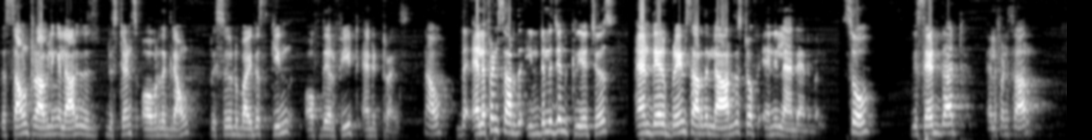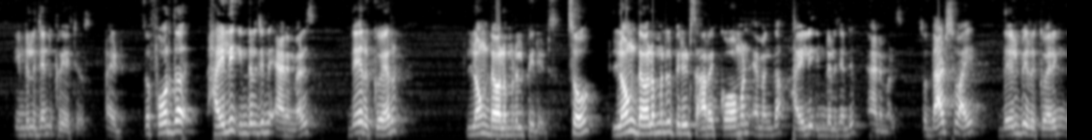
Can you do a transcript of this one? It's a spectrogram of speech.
The sound traveling a large distance over the ground received by the skin of their feet and trunks. Now the elephants are the intelligent creatures and their brains are the largest of any land animal. So we said that elephants are intelligent creatures, right? So for the highly intelligent animals, they require long developmental periods. So long developmental periods are a common among the highly intelligent animals. So that's why they will be requiring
